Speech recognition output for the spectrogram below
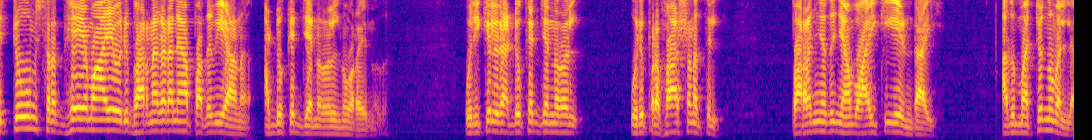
ഏറ്റവും ശ്രദ്ധേയമായ ഒരു ഭരണഘടനാ പദവിയാണ് അഡ്വക്കേറ്റ് ജനറൽ എന്ന് പറയുന്നത്. ഒരിക്കലൊരു അഡ്വക്കേറ്റ് ജനറൽ ഒരു പ്രഭാഷണത്തിൽ പറഞ്ഞത് ഞാൻ വായിക്കുകയുണ്ടായി. അത് മറ്റൊന്നുമല്ല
